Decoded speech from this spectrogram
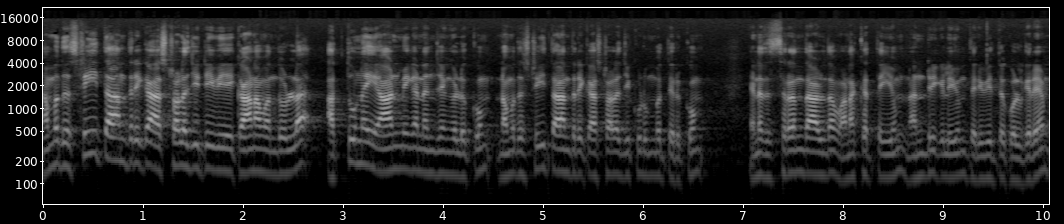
நமது ஸ்ரீதாந்திரிக அஸ்ட்ராலஜி டிவியை காண வந்துள்ள அத்துணை ஆன்மீக நெஞ்சங்களுக்கும் நமது ஸ்ரீ தாந்திரிக அஸ்ட்ராலஜி குடும்பத்திற்கும் எனது சிறந்தாழ்ந்த வணக்கத்தையும் நன்றிகளையும் தெரிவித்துக் கொள்கிறேன்.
